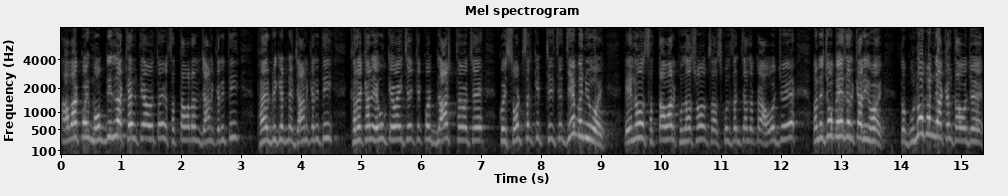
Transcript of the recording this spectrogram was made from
આવા કોઈ મોકડીલના ખેલ થયા હોય તો એ સત્તાવાળાને જાણ કરી હતી, ફાયર બ્રિગેડને જાણ કરી હતી. ખરેખર એવું કહેવાય છે કે કોઈ બ્લાસ્ટ થયો છે, કોઈ શોર્ટ સર્કિટ થઈ છે, જે બન્યું હોય એનો સત્તાવાર ખુલાસો સ- સ્કૂલ સંચાલકો આવવો જોઈએ. અને જો બેદરકારી હોય તો ગુનો પણ દાખલ થવો જોઈએ.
